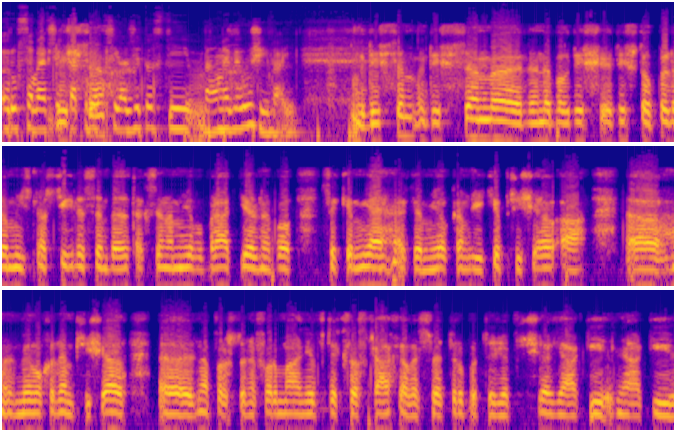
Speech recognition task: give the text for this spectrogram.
Rusové všech takových příležitostí velmi využívají. Když jsem, když jsem, nebo když, když vstoupil do místnosti, kde jsem byl, tak se na mě obrátil, nebo se ke mně, ke mně okamžitě přišel a, a mimochodem přišel naprosto neformálně v texaskách a ve svetru, protože přišel nějaký, nějaký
